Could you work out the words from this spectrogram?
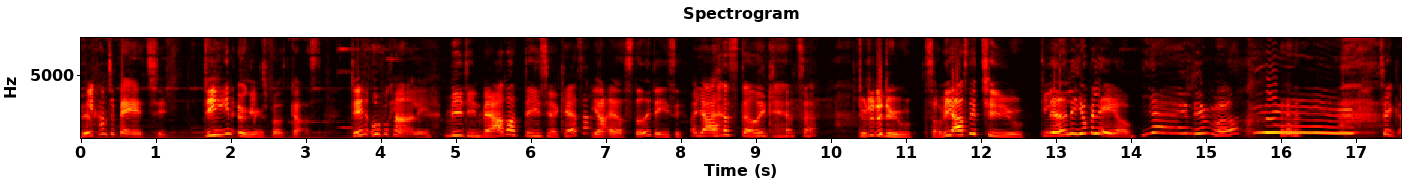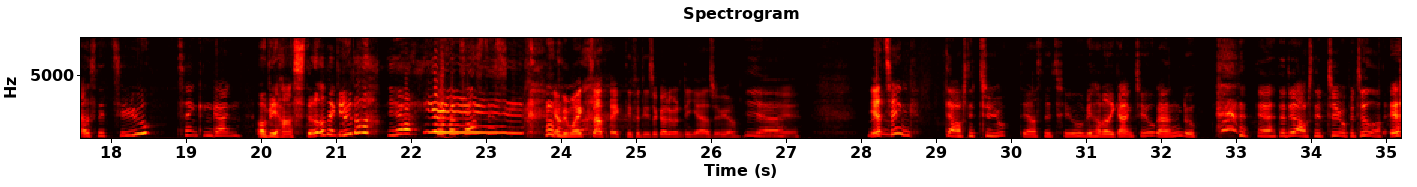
Velkommen tilbage til din yndlingspodcast. Det uforklarlige. Vi er dine værter, Daisy og Kata, Jeg er stadig Daisy. og jeg er stadig Kata. Du, du, du, du. Så er vi i afsnit 20. Glædelig jubilæum. Yay, lige måde. Tænk afsnit 20. Tænk engang. Og vi har stadigvæk lyttere. Ja, det er fantastisk. ja, vi må ikke klappe rigtigt, fordi så gør det ondt i jeres ører. Ja. Men, øh, ja, tænk. Det er afsnit 20. Det er afsnit 20. Vi har været i gang 20 gange, du. Ja, det er det, afsnit 20 betyder. Ja.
